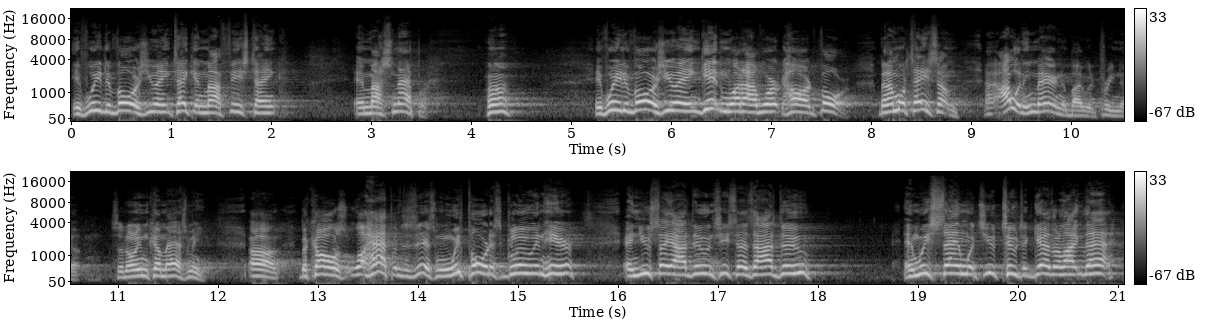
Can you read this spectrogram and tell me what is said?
If we divorce, you ain't taking my fish tank and my snapper. Huh? If we divorce, you ain't getting what I worked hard for. But I'm going to tell you something. I wouldn't even marry nobody with a prenup. So don't even come ask me. Uh, because what happens is this when we pour this glue in here, and you say I do, and she says I do, and we sandwich you two together like that,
